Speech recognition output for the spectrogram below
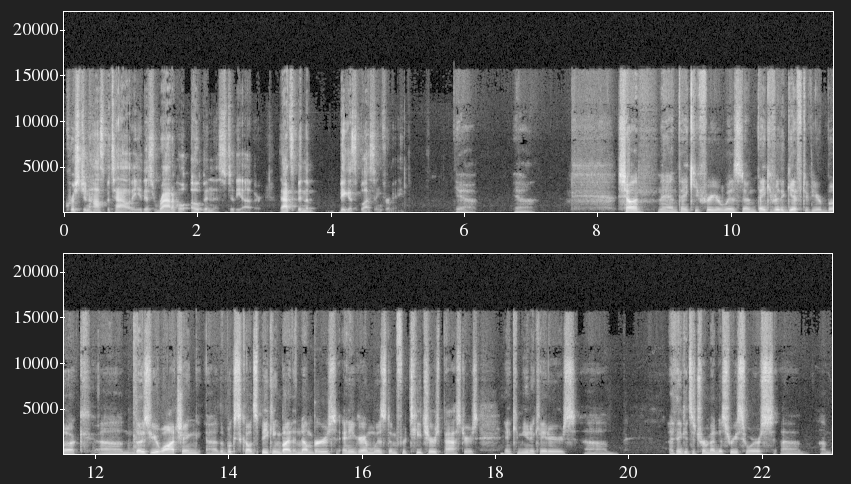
christian hospitality this radical openness to the other that's been the biggest blessing for me yeah yeah Sean, man, thank you for your wisdom. Thank you for the gift of your book. Um, those of you watching, uh, the book's called Speaking by the Numbers Enneagram Wisdom for Teachers, Pastors, and Communicators. Um, I think it's a tremendous resource. Um, um,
